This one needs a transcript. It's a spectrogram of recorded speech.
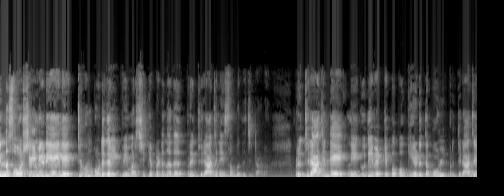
ഇന്ന് സോഷ്യൽ മീഡിയയിൽ ഏറ്റവും കൂടുതൽ വിമർശിക്കപ്പെടുന്നത് പൃഥ്വിരാജിനെ സംബന്ധിച്ചിട്ടാണ്. പൃഥ്വിരാജിന്റെ നികുതി വെട്ടിപ്പ് പൊക്കിയെടുത്തപ്പോൾ പൃഥ്വിരാജ്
